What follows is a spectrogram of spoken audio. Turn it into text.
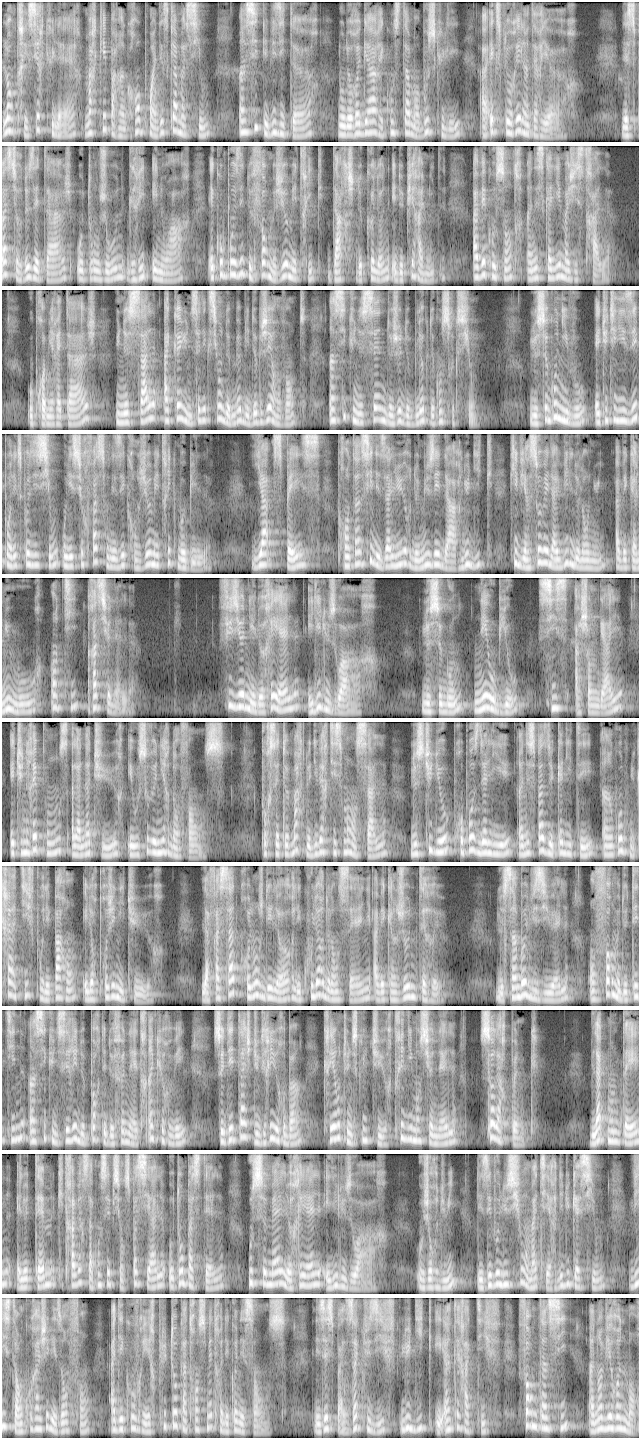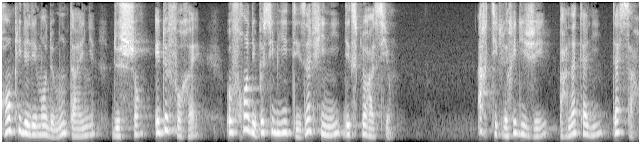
L'entrée circulaire, marquée par un grand point d'exclamation, incite les visiteurs, dont le regard est constamment bousculé, à explorer l'intérieur. L'espace sur deux étages, au ton jaune, gris et noir, est composé de formes géométriques, d'arches, de colonnes et de pyramides, avec au centre un escalier magistral. Au premier étage, une salle accueille une sélection de meubles et d'objets en vente, ainsi qu'une scène de jeu de blocs de construction. Le second niveau est utilisé pour l'exposition où les surfaces sont des écrans géométriques mobiles. Ya Space prend ainsi des allures de musée d'art ludique qui vient sauver la ville de l'ennui avec un humour anti-rationnel. Fusionner le réel et l'illusoire. Le second, Néo-Bio, 6 à Shanghai, est une réponse à la nature et aux souvenirs d'enfance. Pour cette marque de divertissement en salle, le studio propose d'allier un espace de qualité à un contenu créatif pour les parents et leur progéniture. La façade prolonge dès lors les couleurs de l'enseigne avec un jaune terreux le symbole visuel, en forme de tétine ainsi qu'une série de portes et de fenêtres incurvées, se détache du gris urbain, créant une sculpture tridimensionnelle solarpunk. Black Mountain est le thème qui traverse la conception spatiale au ton pastel, où se mêlent le réel et l'illusoire. Aujourd'hui, les évolutions en matière d'éducation visent à encourager les enfants à découvrir plutôt qu'à transmettre des connaissances. Les espaces inclusifs, ludiques et interactifs forment ainsi un environnement rempli d'éléments de montagne, de champs et de forêts, offrant des possibilités infinies d'exploration. Article rédigé par Nathalie Dassa.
